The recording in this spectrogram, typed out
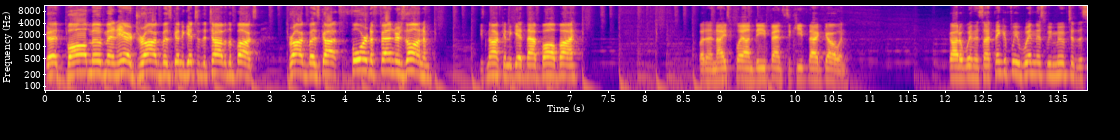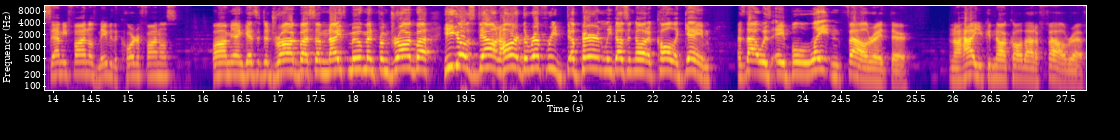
Good ball movement here. Drogba's going to get to the top of the box. Drogba's got four defenders on him. He's not going to get that ball by. But a nice play on defense to keep that going. Got to win this. I think if we win this, we move to the semifinals, maybe the quarterfinals. Aubameyang gets it to Drogba. Some nice movement from Drogba. He goes down hard. The referee apparently doesn't know how to call a game, as that was a blatant foul right there. I don't know how you could not call that a foul, ref.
